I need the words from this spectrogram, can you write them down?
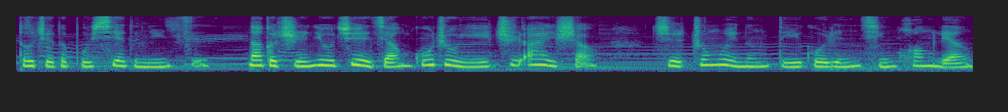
都觉得不屑的女子，那个执拗倔强、孤注一掷爱上，却终未能敌过人情荒凉、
